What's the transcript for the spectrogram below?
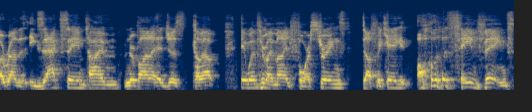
around the exact same time Nirvana had just come out. It went through my mind four strings, Duff McKagan, all those same things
